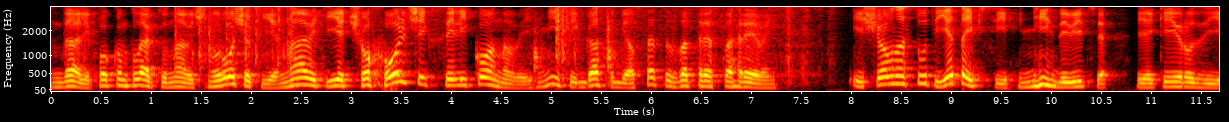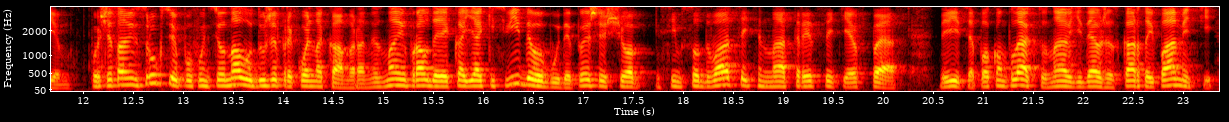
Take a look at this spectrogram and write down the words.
Далі, по комплекту навіть шнурочок є, навіть є чохольчик силіконовий. Ніфіга собі, а все це за 300 гривень. І що в нас тут? Є Type-C? Ні, дивіться, який роз'єм. Почитав інструкцію по функціоналу дуже прикольна камера. Не знаю, правда, яка якість відео буде. Пише, що 720 на 30 FPS. Дивіться, по комплекту навіть йде вже з картою пам'яті.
